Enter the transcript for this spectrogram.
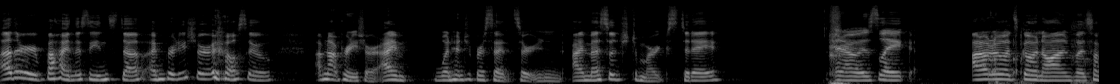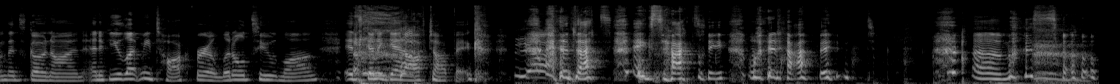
other behind the scenes stuff. I'm pretty sure I also I'm not pretty sure. I'm 100% certain. I messaged Marks today and I was like I don't know what's going on, but something's going on. And if you let me talk for a little too long, it's going to get off topic. Yeah. And that's exactly what happened. Um so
